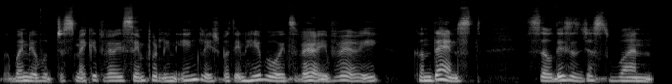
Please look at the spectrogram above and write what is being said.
When you would just make it very simple in English, but in Hebrew it's very, very condensed. So this is just one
